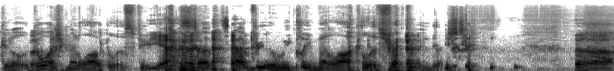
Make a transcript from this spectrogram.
Good old, go watch Metalocalypse, people. Yeah. It's, time, it's time for your weekly Metalocalypse recommendation. Uh,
